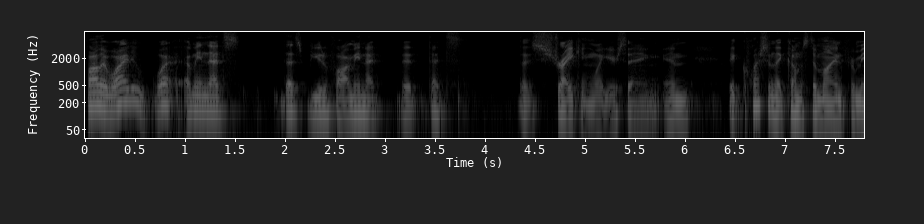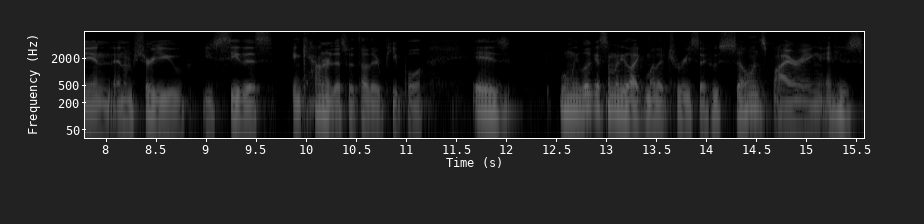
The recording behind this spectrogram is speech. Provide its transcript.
Father, why do what? I mean, that's that's beautiful. I mean, that that that's that's striking what you're saying. And the question that comes to mind for me, and, and I'm sure you you see this, encounter this with other people, is when we look at somebody like Mother Teresa, who's so inspiring and whose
